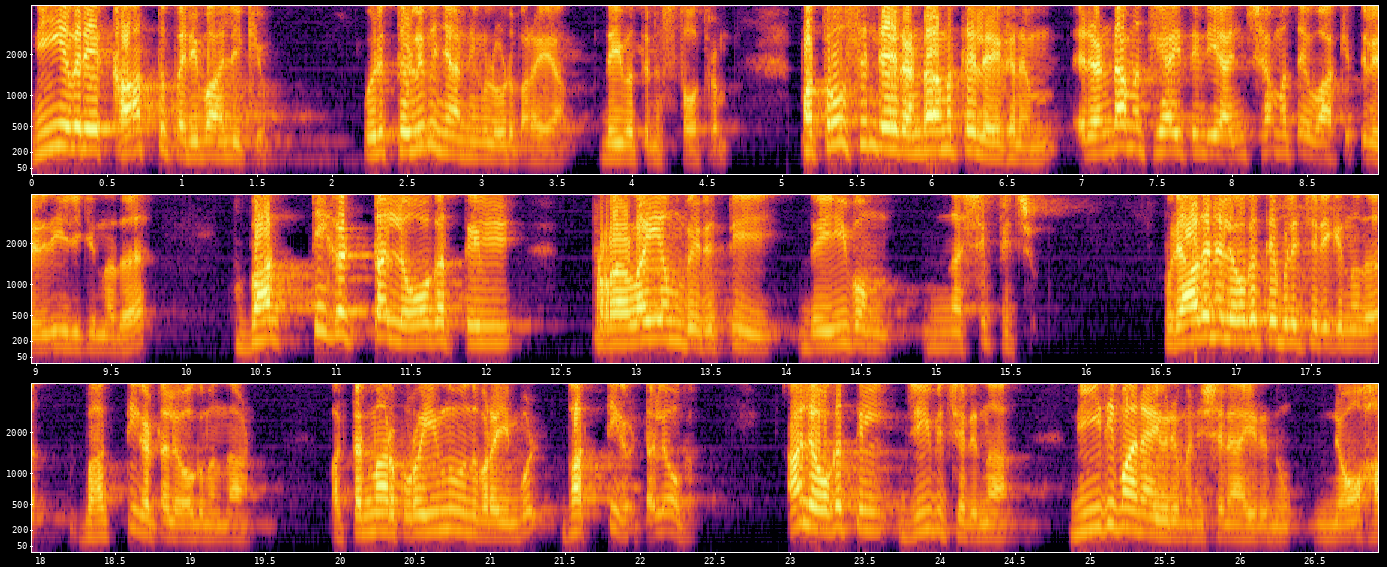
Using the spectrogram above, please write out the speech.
നീ അവരെ കാത്തു പരിപാലിക്കും. ഒരു തെളിവ് ഞാൻ നിങ്ങളോട് പറയാം. ദൈവത്തിന് സ്തോത്രം. പത്രോസിന്റെ രണ്ടാമത്തെ ലേഖനം രണ്ടാം അധ്യായത്തിന്റെ അഞ്ചാമത്തെ വാക്യത്തിൽ എഴുതിയിരിക്കുന്നത് ഭക്തികെട്ട ലോകത്തിൽ പ്രളയം വരുത്തി ദൈവം നശിപ്പിച്ചു. പുരാതന ലോകത്തെ വിളിച്ചിരിക്കുന്നത് ഭക്തികെട്ട ലോകമെന്നാണ്. ഭക്തന്മാർ കുറയുന്നു എന്ന് പറയുമ്പോൾ ഭക്തികെട്ട ലോകം. ആ ലോകത്തിൽ ജീവിച്ചിരുന്ന നീതിമാനായ ഒരു മനുഷ്യനായിരുന്നു നോഹ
